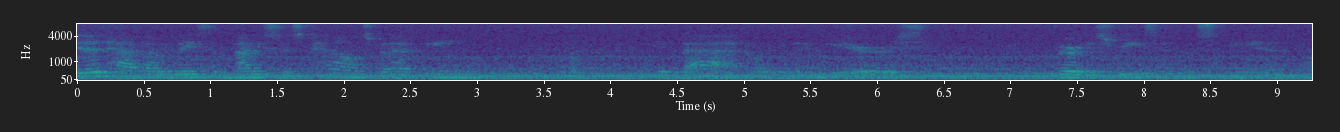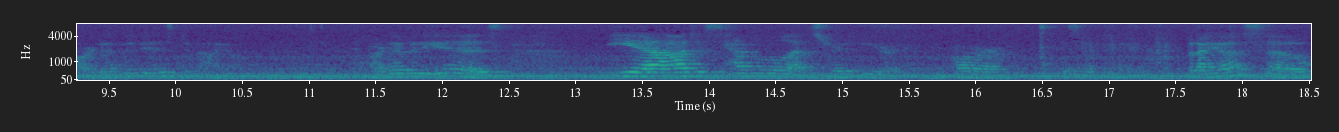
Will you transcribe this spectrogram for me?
did have a release of 96 pounds, but I've gained it back over the years, various reasons, and part of it is denial. Part of it is, yeah, I'll just have a little extra here, or it's okay. But I also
